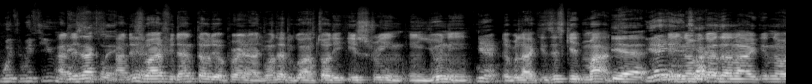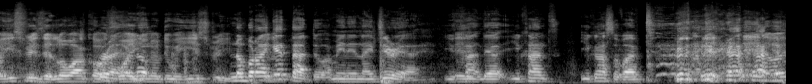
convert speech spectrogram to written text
with with you. And Exactly. Is, and this is why if you then tell your parent that you wanted to go and study history in, in uni, Yeah. they'll be like, "Is this kid mad?" Yeah. Yeah, yeah, You know, exactly. because they're like, you know, history is a lower course. Right, What are you no. gonna do with history? No, but I get that though. I mean, in Nigeria, you Yeah. can't. There, you can't. You can't survive. know,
